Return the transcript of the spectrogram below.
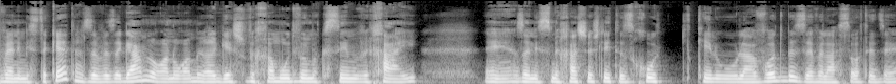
ואני מסתכלת על זה, וזה גם נורא נורא מרגש וחמוד ומקסים וחי. אז אני שמחה שיש לי את הזכות כאילו לעבוד בזה ולעשות את זה.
